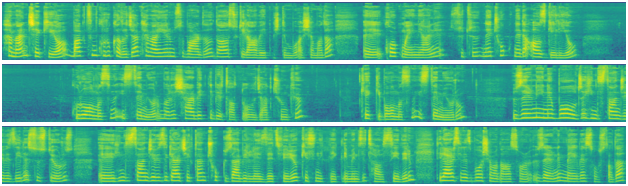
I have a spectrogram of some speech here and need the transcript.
hemen çekiyor. Baktım kuru kalacak. Hemen yarım su bardağı daha süt ilave etmiştim bu aşamada. korkmayın yani sütü ne çok ne de az geliyor kuru olmasını istemiyorum. Böyle şerbetli bir tatlı olacak çünkü. Kek gibi olmasını istemiyorum. Üzerini yine bolca Hindistan ceviziyle süslüyoruz. Ee, Hindistan cevizi gerçekten çok güzel bir lezzet veriyor. Kesinlikle eklemenizi tavsiye ederim. Dilerseniz bu aşamadan sonra üzerini meyve sosla da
